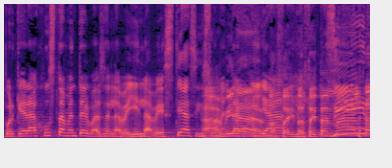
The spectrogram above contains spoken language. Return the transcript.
porque era justamente el vals de la Bella y la Bestia, así Ah, mira, y ya- no estoy- no estoy tan sí, mal. no,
